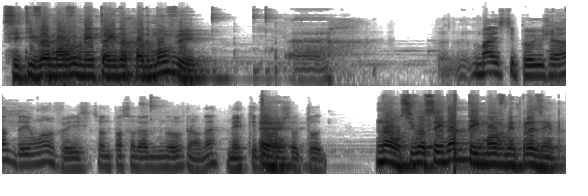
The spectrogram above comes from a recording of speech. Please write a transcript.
Se tiver movimento ainda pode mover. Mas, tipo, eu já andei uma vez, só não posso andar de novo, não, né? Mesmo que não É. todo. Não, se você ainda tem movimento, por exemplo.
